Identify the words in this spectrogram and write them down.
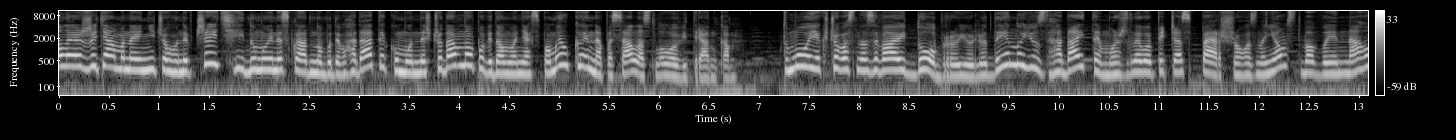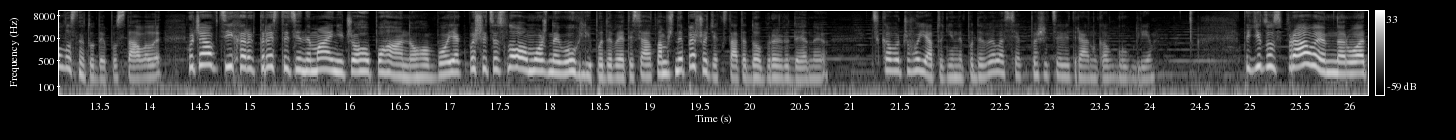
Але життя мене нічого не вчить, і думаю, нескладно буде вгадати, кому нещодавно в повідомленнях з помилкою написала слово вітрянка. Тому, якщо вас називають доброю людиною, згадайте, можливо, під час першого знайомства ви наголос не туди поставили. Хоча в цій характеристиці немає нічого поганого, бо як пишеться слово, можна й в углі подивитися, а там ж не пишуть, як стати доброю людиною. Цікаво, чого я тоді не подивилася, як пишеться вітрянка в гуглі. Такі то справи, народ.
